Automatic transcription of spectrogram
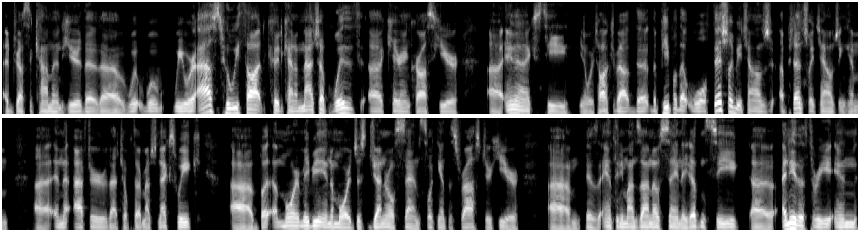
address a comment here that uh, we, we, were asked who we thought could kind of match up with uh, Kross here uh, in NXT. You know, we talked about the the people that will officially be challenged, uh, potentially challenging him, uh, and after that triple threat match next week. Uh, but more maybe in a more just general sense, looking at this roster here, um, there's Anthony Manzano saying that he doesn't see uh, any of the three in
